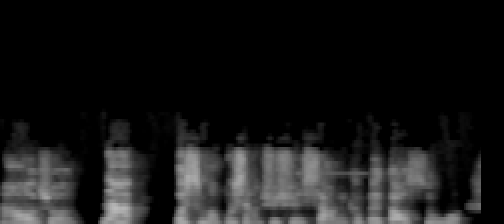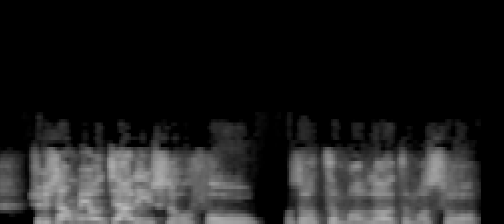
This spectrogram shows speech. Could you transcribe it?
然后我说那为什么不想去学校？你可不可以告诉我？学校没有家里舒服。我说怎么了？怎么说？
